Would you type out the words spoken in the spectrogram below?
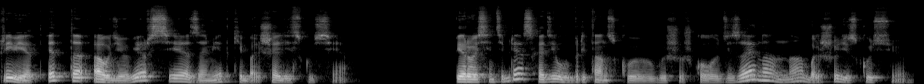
Привет, это аудиоверсия заметки «Большая дискуссия». 1 сентября сходил в британскую высшую школу дизайна на большую дискуссию,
